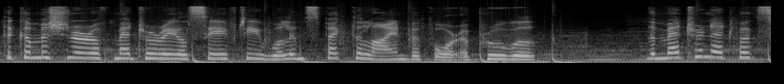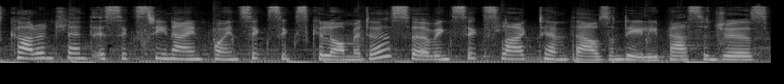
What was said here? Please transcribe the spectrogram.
The Commissioner of Metro Rail Safety will inspect the line before approval. The metro network's current length is 69.66 kilometers, serving 6,10,000 daily passengers.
